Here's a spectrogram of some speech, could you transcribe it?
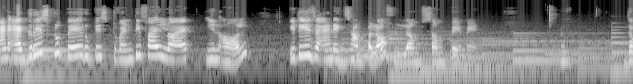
and agrees to pay rupees 25 lakh in all, it is an example of lump sum payment. The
